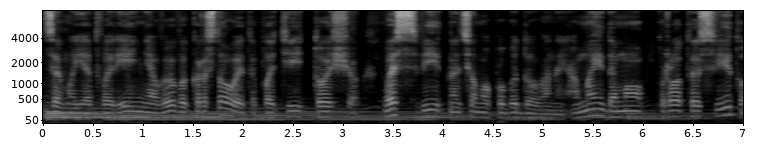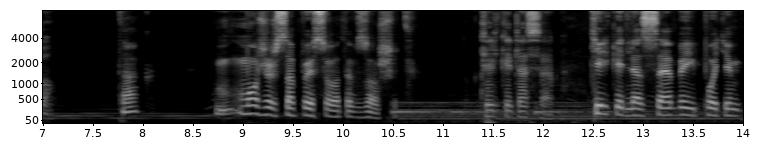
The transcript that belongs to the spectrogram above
це моє творіння. Ви використовуєте, платіть тощо. Весь світ на цьому побудований. А ми йдемо проти світу Так. Можеш записувати в зошит. тільки для себе. Тільки для себе і потім.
